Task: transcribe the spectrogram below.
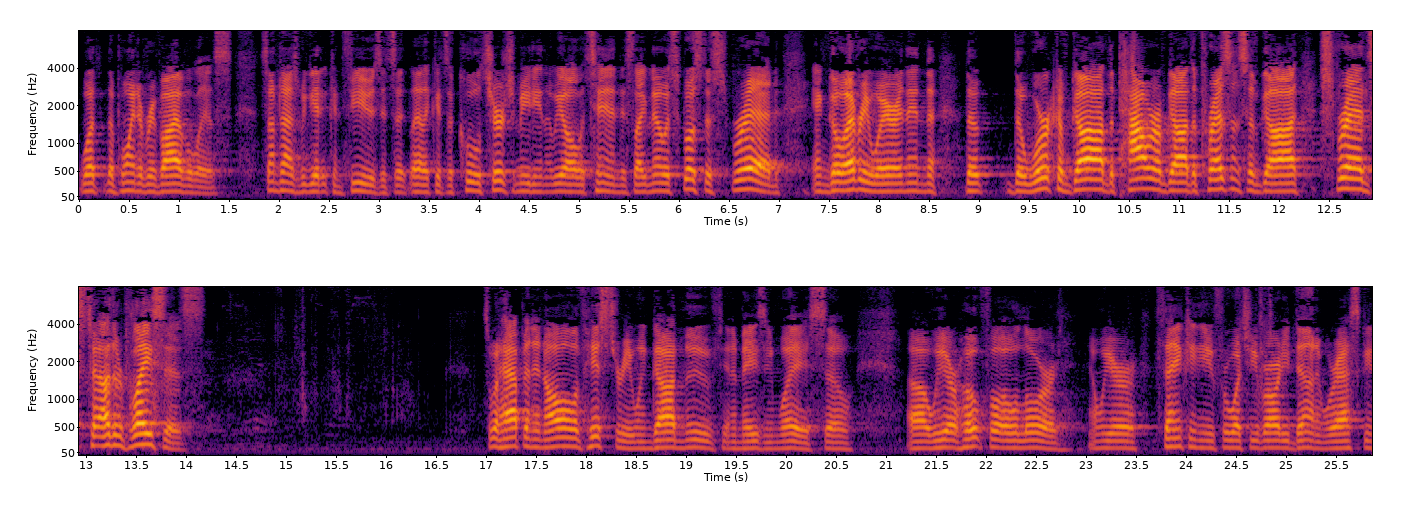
what the point of revival is. Sometimes we get it confused. It's a, like it's a cool church meeting that we all attend. It's like, no, it's supposed to spread and go everywhere. And then the, the, the work of God, the power of God, the presence of God spreads to other places. It's what happened in all of history when God moved in amazing ways. So uh, we are hopeful, O Lord, and we are thanking you for what you've already done, and we're asking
